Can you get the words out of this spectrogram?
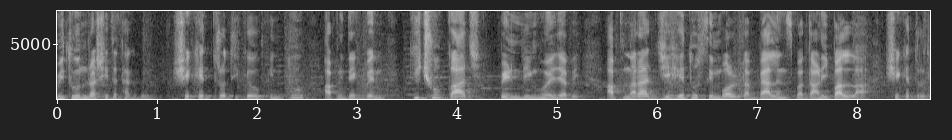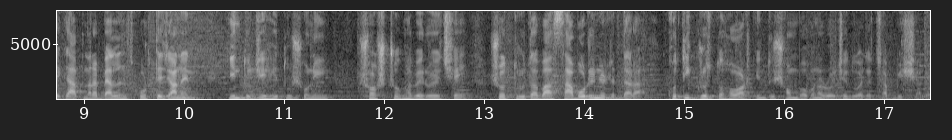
মিথুন রাশিতে থাকবে। সেক্ষেত্র থেকেও কিন্তু আপনি দেখবেন কিছু কাজ পেন্ডিং হয়ে যাবে। আপনারা যেহেতু সিম্বলটা ব্যালেন্স বা দাঁড়িপাল্লা, সেক্ষেত্র থেকে আপনারা ব্যালেন্স করতে জানেন। কিন্তু যেহেতু শনি ষষ্ঠভাবে রয়েছে শত্রুতা বা সাবঅর্ডিনেটের দ্বারা ক্ষতিগ্রস্ত হওয়ার কিন্তু সম্ভাবনা রয়েছে দু হাজার ছাব্বিশ সালে।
